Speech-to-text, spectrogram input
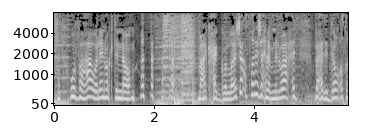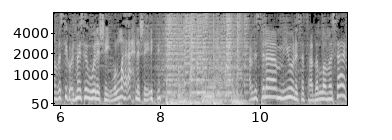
وفهاوة لين وقت النوم. معك حق والله. إيش أصلا إيش أحلى من الواحد بعد الدوام أصلا بس يقعد ما يسوي ولا شيء. والله أحلى شيء. عبد السلام يونس أسعد الله مساك.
